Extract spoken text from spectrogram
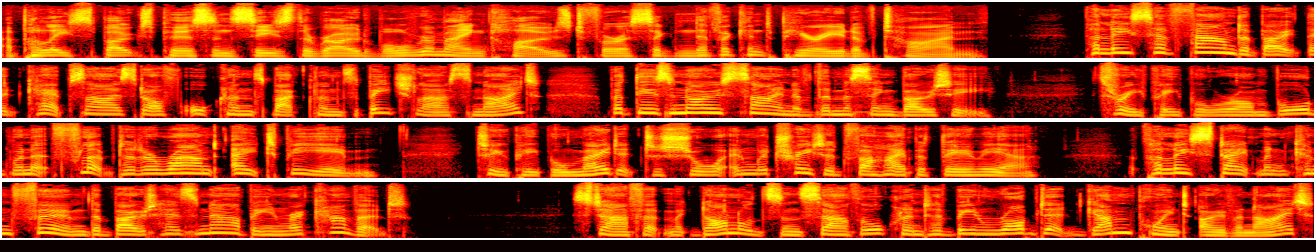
A police spokesperson says the road will remain closed for a significant period of time. Police have found a boat that capsized off Auckland's Bucklands Beach last night, but there's no sign of the missing boatie. Three people were on board when it flipped at around 8 pm. Two people made it to shore and were treated for hypothermia. A police statement confirmed the boat has now been recovered. Staff at McDonald's in South Auckland have been robbed at gunpoint overnight,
